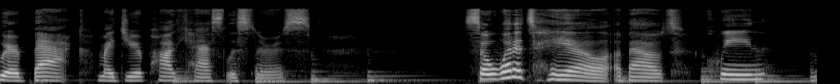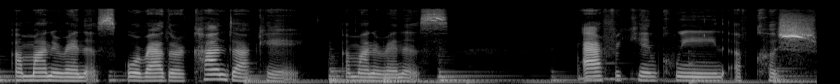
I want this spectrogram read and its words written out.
We're back, my dear podcast listeners. So, what a tale about Queen Amanirenas, or rather Kandake Amanirenas, African Queen of Kush.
